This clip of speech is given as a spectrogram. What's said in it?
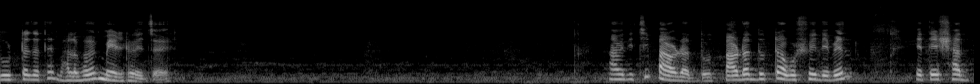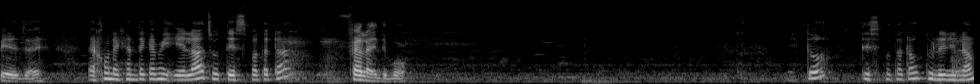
গুড়টা যাতে ভালোভাবে মেল্ট হয়ে যায়। আমি দিচ্ছি পাউডার দুধ। পাউডার দুধটা অবশ্যই দেবেন, এতে স্বাদ বেড়ে যায়। এখন এখান থেকে আমি এলাচ ও তেজপাতাটা ফেলাই দেব। তো তেজপাতাটাও তুলে নিলাম।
